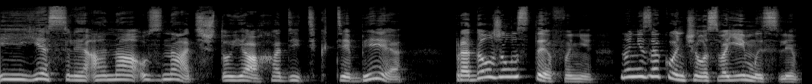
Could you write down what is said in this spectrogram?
«И если она узнать, что я ходить к тебе...» Продолжила Стефани, но не закончила своей мысли,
